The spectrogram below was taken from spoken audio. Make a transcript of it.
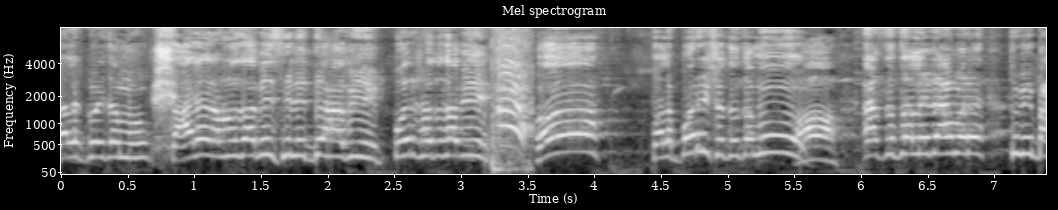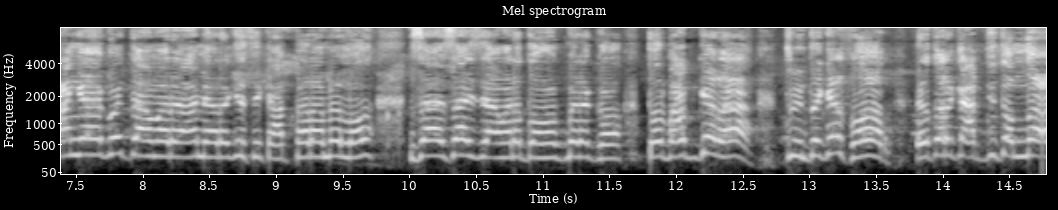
তাহলে কই যাব চালের অনু যাবি স্লিপ দেখাবি পরিশোধ যাবি। ও! তাহলে পরিশোধ যাব হ্যাঁ। আচ্ছা তাহলে এটা আমার তুমি বাঙ্গায় কইতে আমার আমি আর গেছি কাঠ ফাড়া মেলো। যাই চাইছে আমার দমক মেরে ক। তোর বাপ গেরা তুই তো গেছ এটা তোর কাঠ দিতাম না।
